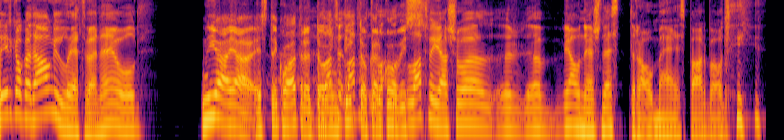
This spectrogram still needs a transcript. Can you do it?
Šī ir kaut kāda angļu lieta, vai ne, Ulu? Nu, jā, jā, es tikko atradu to Latvi- TikTok, ar Latvi- ko viss. Latvijā šo uh, jauniešu nestraumē, es pārbaudīju.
